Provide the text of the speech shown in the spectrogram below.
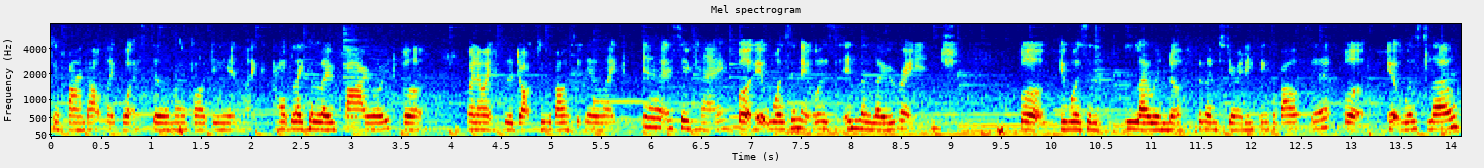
to find out like what is still in my body and like I had like a low thyroid but when I went to the doctors about it, they were like, yeah, it's okay. But it wasn't, it was in the low range. But it wasn't low enough for them to do anything about it. But it was low.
